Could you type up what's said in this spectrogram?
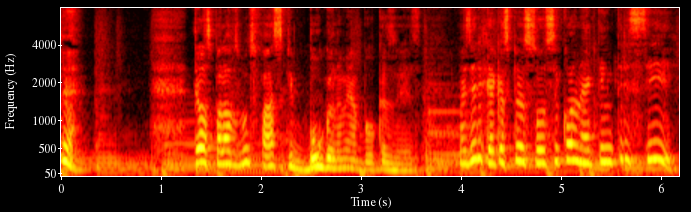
Tem umas palavras muito fáceis que bugam na minha boca às vezes. Mas ele quer que as pessoas se conectem entre si.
